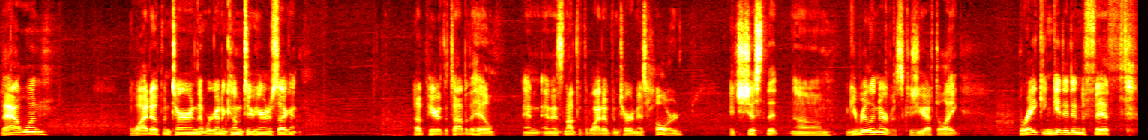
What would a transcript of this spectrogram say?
That one, the wide open turn that we're going to come to here in a second. Up here at the top of the hill. And, and it's not that the wide open turn is hard. It's just that um, you get really nervous because you have to like brake and get it into fifth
